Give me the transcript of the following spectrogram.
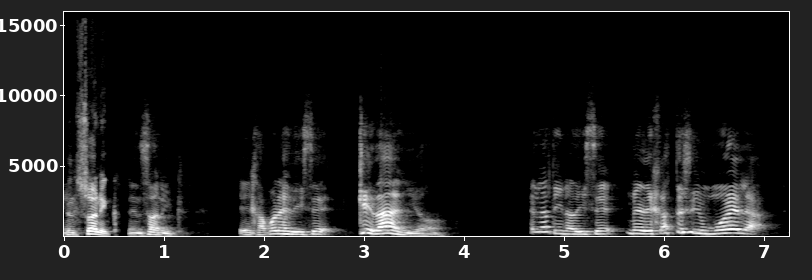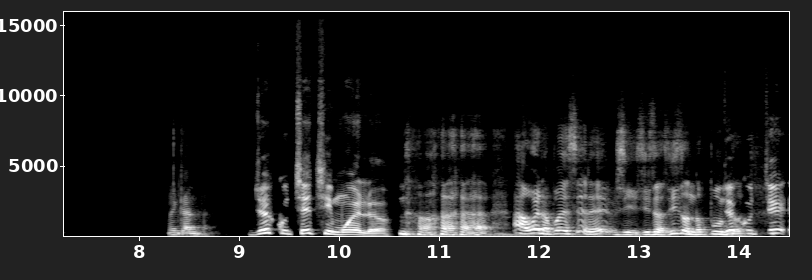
En Sonic. En Sonic. En japonés dice, ¡qué daño! En latino dice, ¡me dejaste sin muela! Me encanta. Yo escuché chimuelo. No. ah, bueno, puede ser, ¿eh? Sí, sí, sí, son dos puntos. Yo escuché,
